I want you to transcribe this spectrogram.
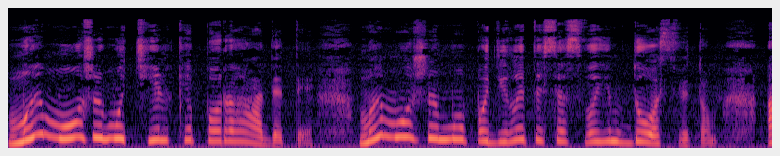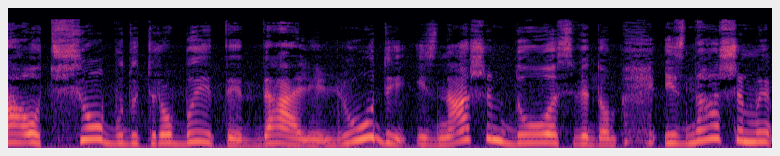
Ми можемо тільки порадити. Ми можемо поділитися своїм досвідом. А от що будуть робити далі люди із нашим досвідом, із нашими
